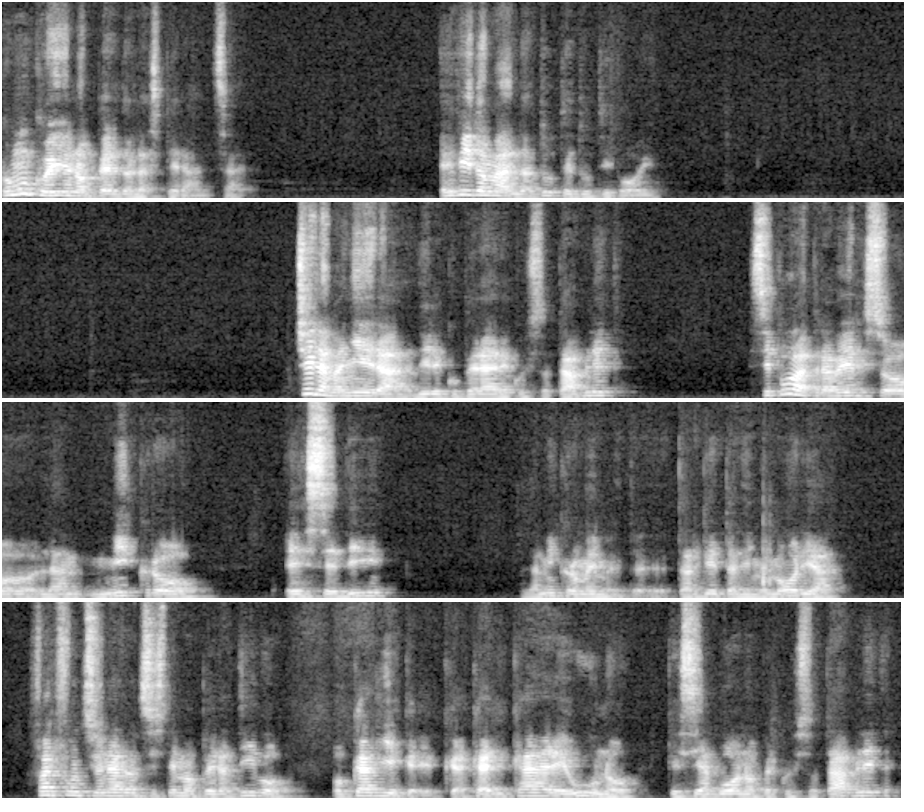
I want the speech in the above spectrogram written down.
comunque io non perdo la speranza. E vi domando a tutte e tutti voi c'è la maniera di recuperare questo tablet? Si può attraverso la micro sd la micro targhetta di memoria far funzionare un sistema operativo o caricare uno che sia buono per questo tablet?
